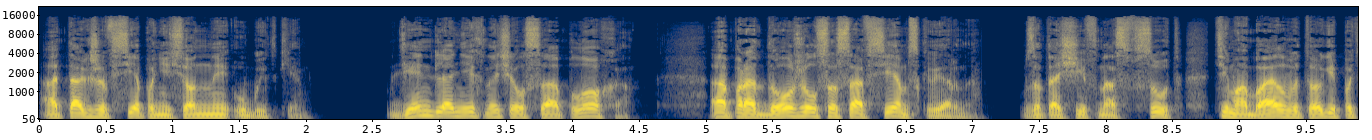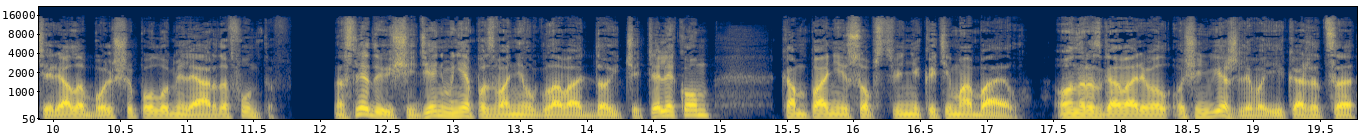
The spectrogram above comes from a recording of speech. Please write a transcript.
а также все понесенные убытки. День для них начался плохо, а продолжился совсем скверно. Затащив нас в суд, T-Mobile в итоге потеряла больше полумиллиарда фунтов. На следующий день мне позвонил глава Deutsche Telekom, компании собственника T-Mobile. Он разговаривал очень вежливо и, кажется,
